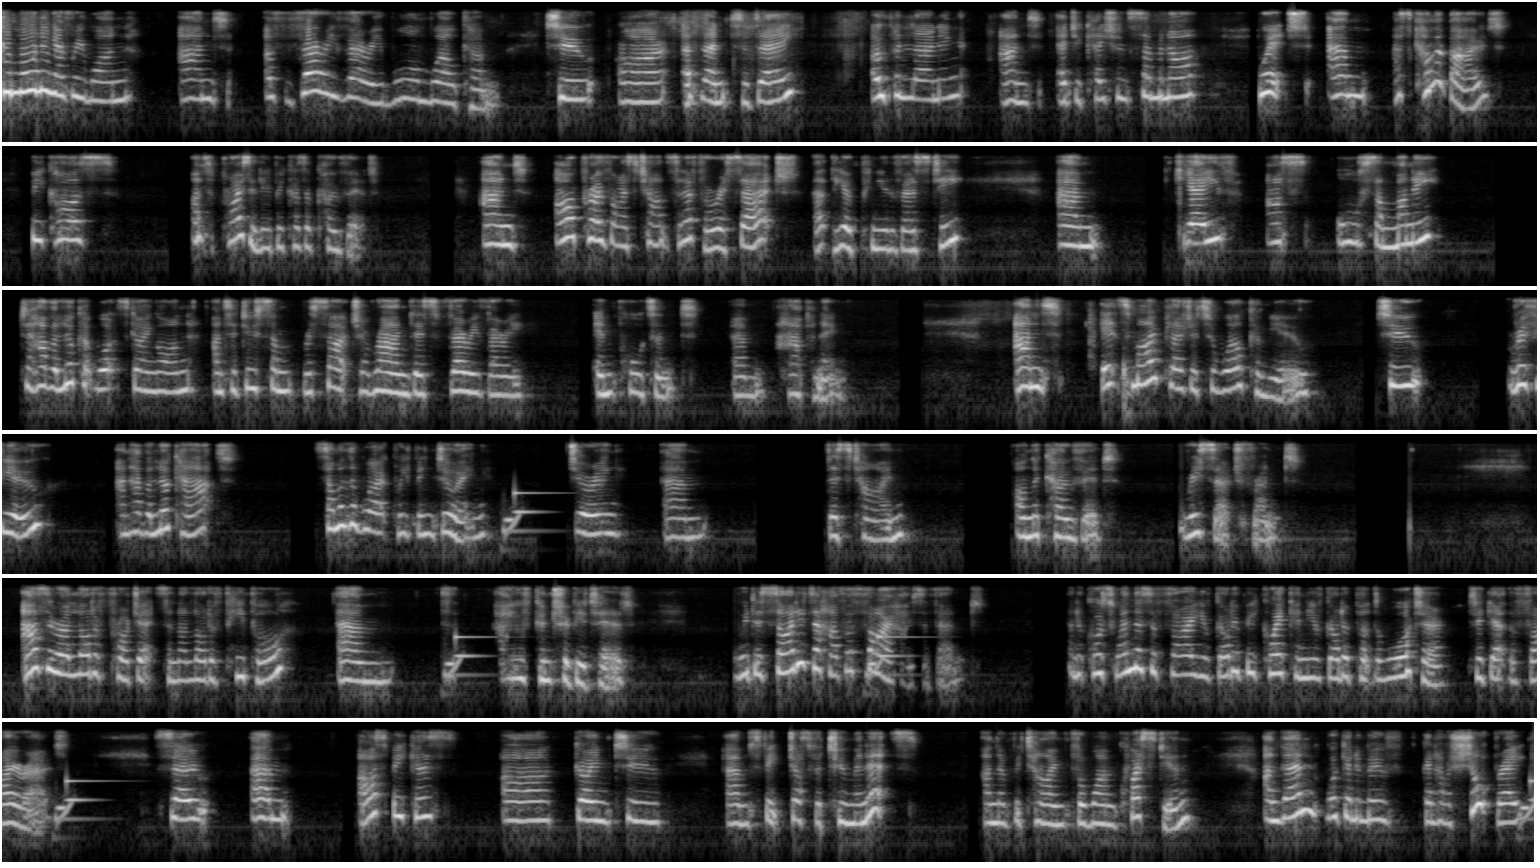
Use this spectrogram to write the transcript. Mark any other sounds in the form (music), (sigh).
Good morning, everyone, and a very, very warm welcome to our event today, Open Learning and Education Seminar, which um, has come about because, unsurprisingly, because of COVID. And our Pro Vice Chancellor for Research at the Open University um, gave us all some money to have a look at what's going on and to do some research around this very, very important um, happening. And it's my pleasure to welcome you to review and have a look at some of the work we've been doing during um, this time on the COVID research front. As there are a lot of projects and a lot of people um, who've contributed, we decided to have a firehouse event. And of course, when there's a fire, you've got to be quick and you've got to put the water to get the fire out. So um, our speakers are going to um, speak just for two minutes and there'll be time for one question. And then we're going to move, going to have a short break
